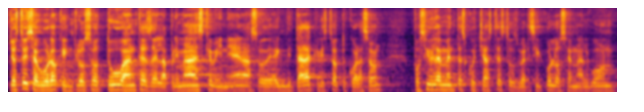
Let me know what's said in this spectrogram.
yo estoy seguro que incluso tú antes de la primera vez que vinieras o de invitar a Cristo a tu corazón, Posiblemente escuchaste estos versículos en, algún,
